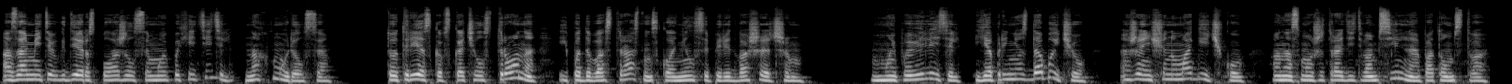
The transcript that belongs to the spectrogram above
а, заметив, где расположился мой похититель, нахмурился. Тот резко вскочил с трона и подобострастно склонился перед вошедшим. «Мой повелитель, я принес добычу, женщину-магичку. Она сможет родить вам сильное потомство».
